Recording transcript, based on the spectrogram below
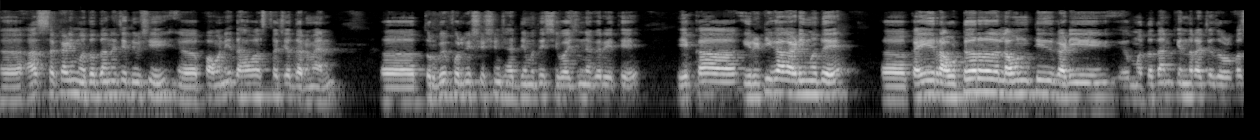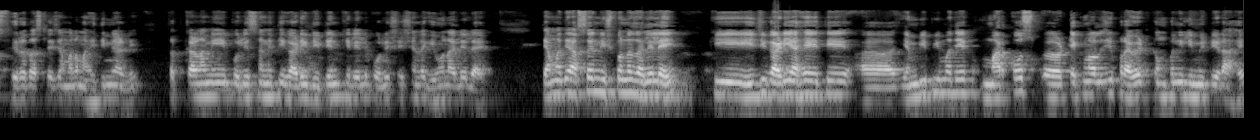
आज सकाळी मतदानाच्या दिवशी पावणे दहा वाजताच्या दरम्यान तुर्बे तुर्भे पोलीस स्टेशन हद्दीमध्ये शिवाजीनगर येथे एका इर्टिगा गाडीमध्ये काही राउटर लावून ती गाडी मतदान केंद्राच्या जवळपास फिरत असल्याची आम्हाला माहिती मिळाली. तत्काळ आम्ही पोलिसांनी ती गाडी डिटेन केलेली पोलीस स्टेशनला घेऊन आलेलं आहे. त्यामध्ये असं निष्पन्न झालेलं आहे की ही जी गाडी आहे ते एमबीपी मध्ये एक Marcos technology private company limited आहे.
